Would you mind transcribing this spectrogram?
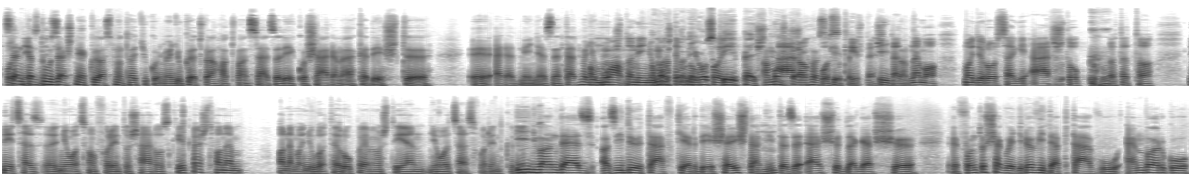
Szerintem túlzás nélkül azt mondhatjuk, hogy mondjuk 50-60 százalékos áremelkedést eredményezne. Tehát mondjuk a mostani nyugat mostanihoz képest, a mostanihoz képest. képest. Tehát van. nem a magyarországi árstop, tehát a 480 forintos árhoz képest, hanem hanem a nyugat-európai, ami most ilyen 800 forint körül. Így van, de ez az időtáv kérdése is, tehát uh-huh. itt az elsődleges fontosság, hogy egy rövidebb távú embargó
